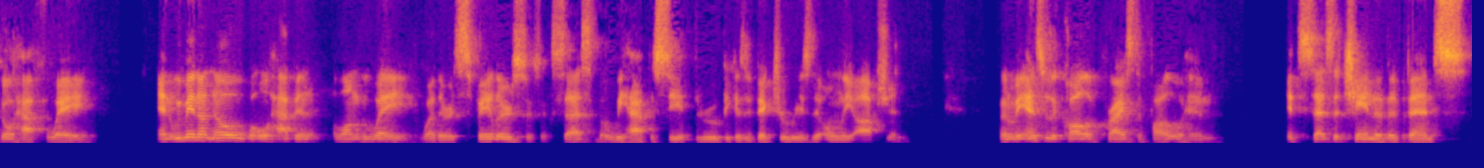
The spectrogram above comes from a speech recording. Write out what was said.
go halfway. And we may not know what will happen along the way, whether it's failures or success, but we have to see it through because victory is the only option. When we answer the call of Christ to follow him, it sets a chain of events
